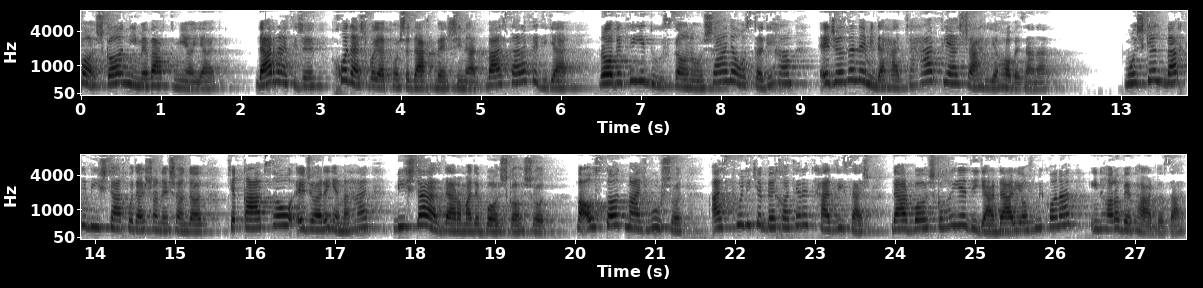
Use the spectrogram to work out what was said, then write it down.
باشگاه نیمه وقت می آید. در نتیجه خودش باید پشت دخل بنشیند و از طرف دیگر رابطه دوستان و شعن استادی هم اجازه نمی دهد که حرفی از شهریه ها بزند. مشکل وقتی بیشتر خودش را نشان داد که قبضها و اجاره محل بیشتر از درآمد باشگاه شد و استاد مجبور شد از پولی که به خاطر تدریسش در باشگاه های دیگر دریافت می کند اینها را بپردازد.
